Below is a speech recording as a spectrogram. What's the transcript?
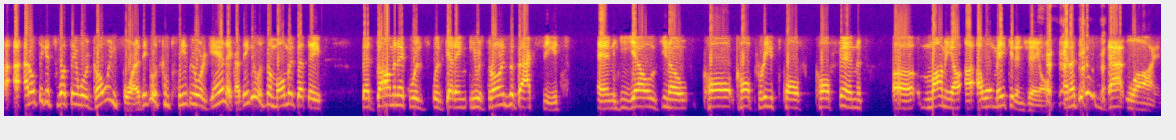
I, I don't think it's what they were going for. I think it was completely organic. I think it was the moment that they that Dominic was was getting. He was thrown into the back seat and he yells, you know, call call priest, call call Finn, uh, mommy, I, I won't make it in jail. and I think it was that line.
